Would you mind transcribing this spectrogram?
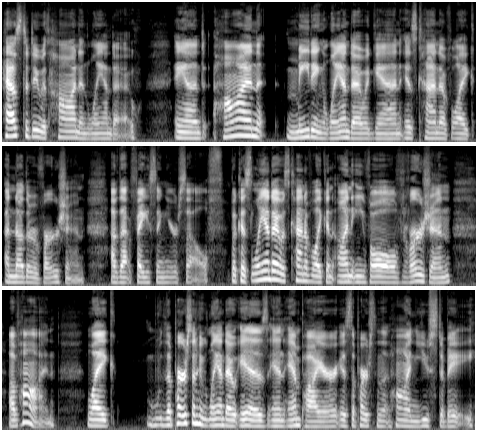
has to do with Han and Lando. And Han meeting Lando again is kind of like another version of that facing yourself. Because Lando is kind of like an unevolved version of Han. Like, the person who Lando is in Empire is the person that Han used to be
